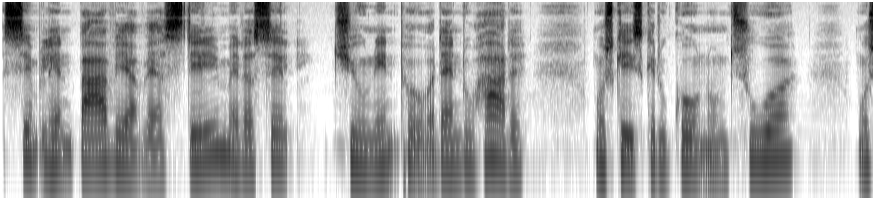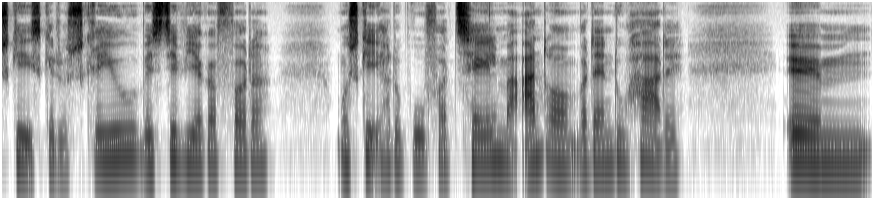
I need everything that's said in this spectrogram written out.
simpelthen bare ved at være stille med dig selv, tune ind på, hvordan du har det. Måske skal du gå nogle ture, måske skal du skrive, hvis det virker for dig. Måske har du brug for at tale med andre om, hvordan du har det. Øhm,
